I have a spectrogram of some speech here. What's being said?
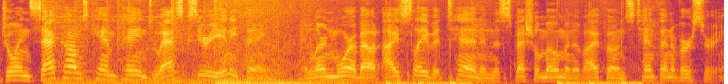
Join SACOM's campaign to Ask Siri Anything and learn more about iSlave at 10 in this special moment of iPhone's 10th anniversary.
